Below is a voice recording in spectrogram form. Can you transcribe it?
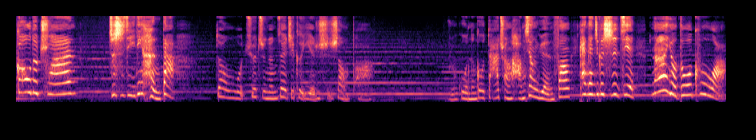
高的船！”这世界一定很大，但我却只能在这颗岩石上爬。如果能够搭船航向远方，看看这个世界，那有多酷啊！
